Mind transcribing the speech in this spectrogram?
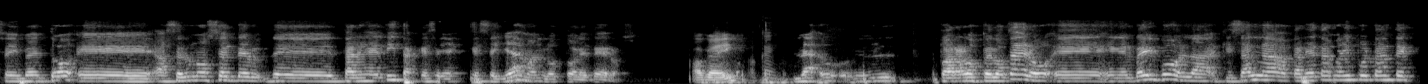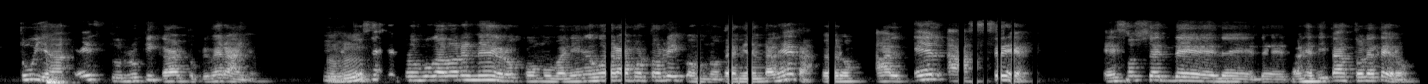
se inventó eh, hacer unos set de, tarjetitas que se, que se, llaman los toleteros. Ok. para los peloteros, eh, en el béisbol, la, quizás la tarjeta más importante tuya es tu rookie card, tu primer año. Entonces, estos jugadores negros, como venían a jugar a Puerto Rico, no tenían tarjeta, pero al él hacer esos sets de, de, de tarjetitas toleteros,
